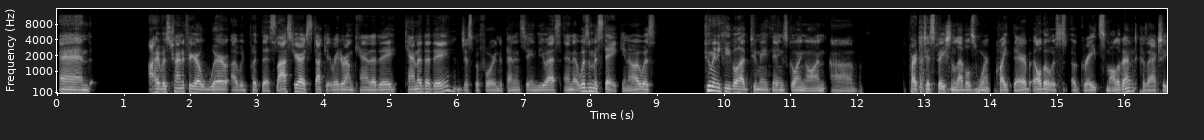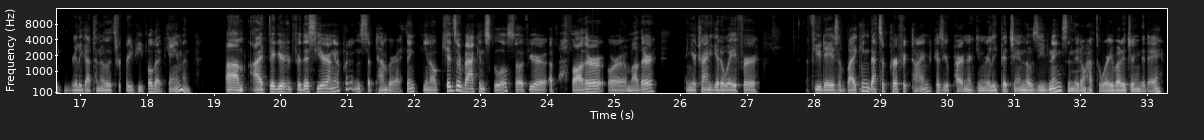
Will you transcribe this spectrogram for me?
And I was trying to figure out where I would put this. Last year I stuck it right around Canada Day, Canada Day, just before Independence Day in the US. And it was a mistake, you know, it was too many people had too many things going on. Um, the participation levels weren't quite there, but although it was a great small event because I actually really got to know the three people that came and um, I figured for this year, I'm going to put it in September. I think, you know, kids are back in school. So if you're a father or a mother and you're trying to get away for a few days of biking, that's a perfect time because your partner can really pitch in those evenings and they don't have to worry about it during the day.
